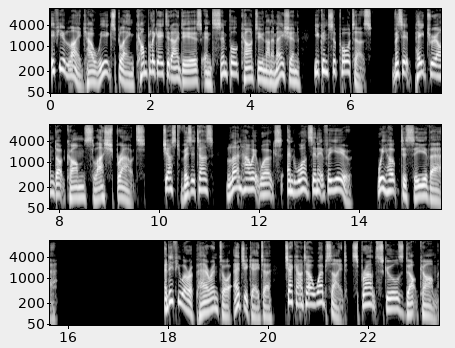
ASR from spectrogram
If you like how we explain complicated ideas in simple cartoon animation, you can support us. Visit patreon.com slash sprouts. Just visit us, learn how it works and what's in it for you. We hope to see you there. And if you are a parent or educator, check out our website, sproutschools.com.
